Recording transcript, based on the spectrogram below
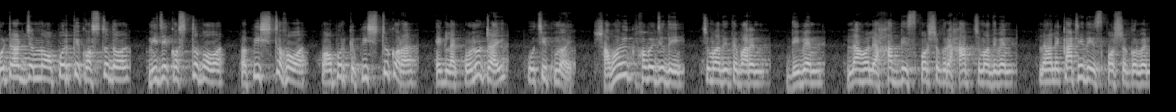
ওটার জন্য অপরকে কষ্ট দেওয়া, নিজে কষ্ট পাওয়া বা পিষ্ট হওয়া বা অপরকে পিষ্ট করা, এগুলা কোনোটাই উচিত নয়। স্বাভাবিকভাবে যদি চুমা দিতে পারেন, দিবেন, না হলে হাত দিয়ে স্পর্শ করে হাত চুমা দিবেন, না হলে কাঠি দিয়ে স্পর্শ করবেন,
